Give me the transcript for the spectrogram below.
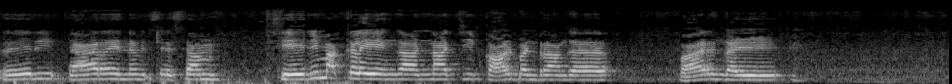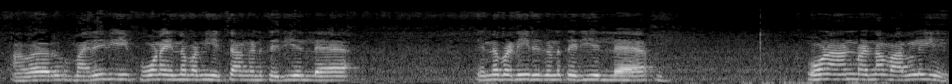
சரி வேற என்ன விசேஷம்? சரி மக்களை எங்க அண்ணாச்சி கால் பண்றாங்க. பாருங்கள். அவர் மனைவி போனை என்ன பண்ணி வச்சாங்கன்னு தெரியல. என்ன பண்ணிருக்குன்னு தெரியல. போன் ஆன் பண்ணா வரலையே.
